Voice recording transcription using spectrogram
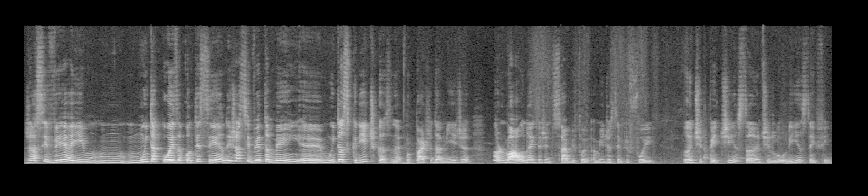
já se vê aí muita coisa acontecendo e já se vê também é, muitas críticas né, por parte da mídia normal, né, que a gente sabe foi, a mídia sempre foi antipetista, antilulista, enfim.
